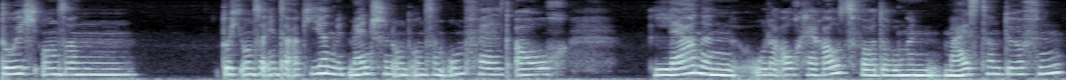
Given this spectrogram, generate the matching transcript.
durch unseren, durch unser Interagieren mit Menschen und unserem Umfeld auch lernen oder auch Herausforderungen meistern dürfen.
